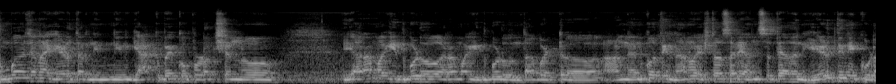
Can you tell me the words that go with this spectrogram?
ತುಂಬ ಜನ ಹೇಳ್ತಾರೆ, ನಿನ್, ನಿನ್ಗೆ ಯಾಕೆ ಬೇಕು ಪ್ರೊಡಕ್ಷನ್ನು ಆರಾಮಾಗಿ ಇದ್ಬಿಡು ಆರಾಮಾಗಿ ಇದ್ಬಿಡು ಅಂತ ಬಟ್ ಹಂಗೆ ಅನ್ಕೋತೀನಿ. ನಾನು ಎಷ್ಟೋ ಸರಿ ಅನ್ಸುತ್ತೆ ಅದನ್ನು ಹೇಳ್ತೀನಿ ಕೂಡ.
